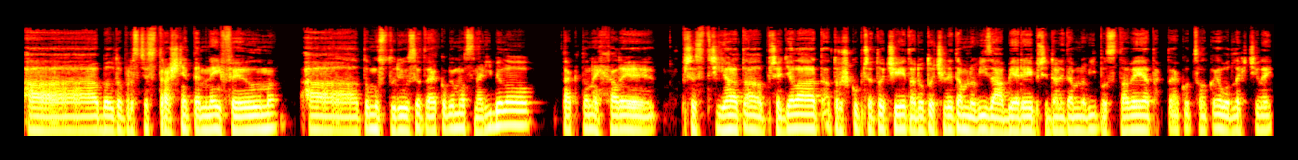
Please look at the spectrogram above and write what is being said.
A byl to prostě strašně temný film a tomu studiu se to jakoby moc nelíbilo, tak to nechali přestříhat a předělat a trošku přetočit a dotočili tam nový záběry, přidali tam nové postavy a tak to jako celkově odlehčili,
